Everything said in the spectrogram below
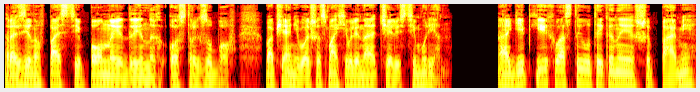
разинув пасти, полные длинных острых зубов. Вообще они больше смахивали на челюсти мурен. А гибкие хвосты, утыканные шипами,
